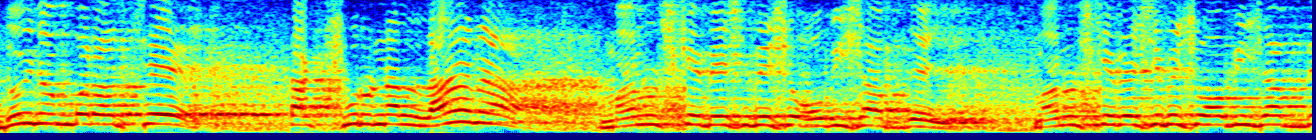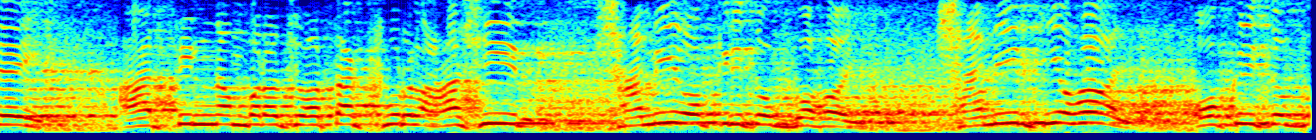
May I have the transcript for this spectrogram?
দুই নম্বর হচ্ছে তাক ফুরনাল্লাহ না মানুষকে বেশি বেশি অভিশাপ দেয়। মানুষকে বেশি বেশি অভিশাপ দেয়। আর তিন নম্বর হচ্ছে অতাক ফুরুল হাসির স্বামীর অকৃতজ্ঞ হয়। স্বামীর কি হয়? অকৃতজ্ঞ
